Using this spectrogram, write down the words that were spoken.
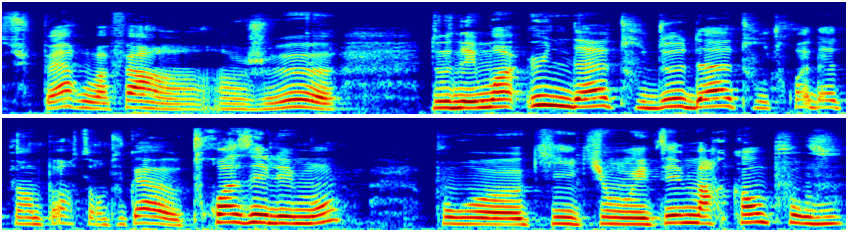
super, on va faire un, jeu. Donnez-moi une date ou deux dates ou trois dates, peu importe. En tout cas, trois éléments euh, qui, ont été marquants pour vous.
